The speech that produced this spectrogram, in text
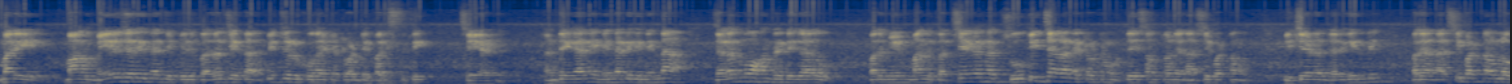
మరి మాకు మేలు జరిగిందని చెప్పేసి ప్రజల చేత అనిపించుకునేటటువంటి పరిస్థితి చేయండి అంతేగాని నిన్నటికి నిన్న జగన్మోహన్ రెడ్డి గారు మరి మిమ్మల్ని ప్రత్యేకంగా చూపించాలనేటువంటి ఉద్దేశంతోనే నర్సీపట్నం ఇచ్చేయడం జరిగింది. మరి ఆ నర్సీపట్నంలో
